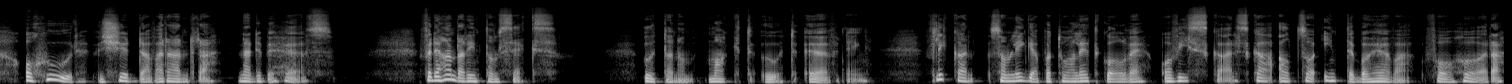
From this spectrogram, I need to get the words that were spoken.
och hur vi skyddar varandra när det behövs. För det handlar inte om sex, utan om maktutövning. Flickan som ligger på toalettgolvet och viskar ska alltså inte behöva få höra,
